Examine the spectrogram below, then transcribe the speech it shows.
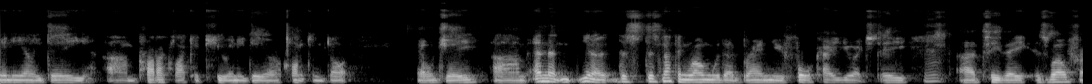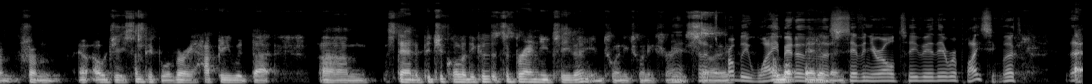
mini LED um, product like a QNED or a Quantum Dot LG. Um, and then you know there's there's nothing wrong with a brand new 4K UHD Mm. uh, TV as well from from LG. Some people are very happy with that um, standard picture quality because it's a brand new TV in 2023. Yeah, so it's probably way better than better the than- seven-year-old TV they're replacing. That's, Uh,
